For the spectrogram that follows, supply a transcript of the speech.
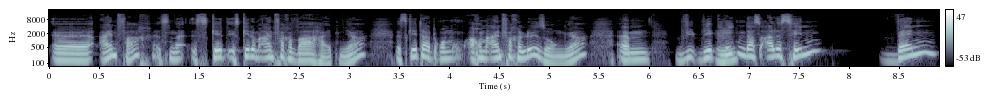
äh, einfach. Es, es, geht, es geht um einfache Wahrheiten, ja. Es geht darum, auch um einfache Lösungen, ja. Ähm, wir, wir mhm. kriegen mhm. das alles hin, wenn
